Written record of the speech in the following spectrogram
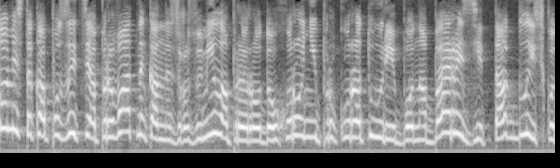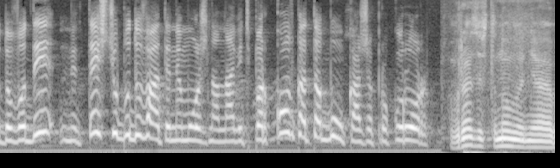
Натомість така позиція приватника незрозуміла природоохоронній прокуратурі, бо на березі так близько до води не те, що будувати не можна, навіть парковка табу, каже прокурор. В разі встановлення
